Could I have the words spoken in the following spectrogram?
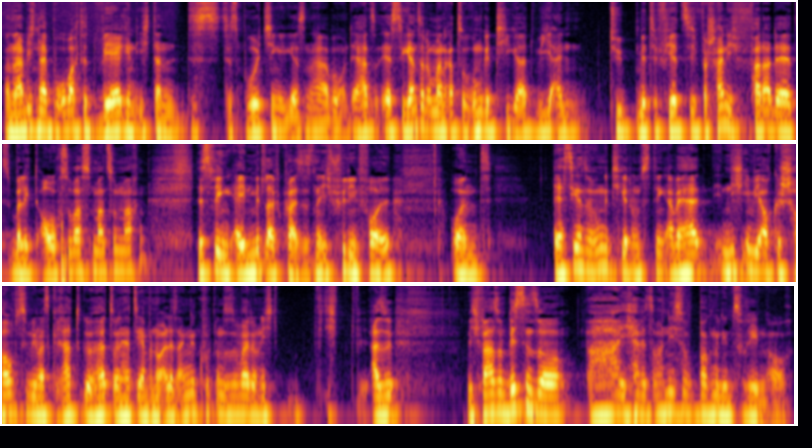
Und dann habe ich ihn halt beobachtet, während ich dann das, das Brötchen gegessen habe. Und er, hat, er ist die ganze Zeit um mein Rad so rumgetigert, wie ein Typ Mitte 40, wahrscheinlich Vater, der jetzt überlegt, auch sowas mal zu machen. Deswegen, ey, Midlife Crisis, ne? ich fühle ihn voll. Und er ist die ganze Zeit rumgetigert ums Ding, aber er hat nicht irgendwie auch geschaut, zu wem was gerade gehört, sondern er hat sich einfach nur alles angeguckt und so weiter. Und ich, ich also, ich war so ein bisschen so, oh, ich habe jetzt auch nicht so Bock mit ihm zu reden auch.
